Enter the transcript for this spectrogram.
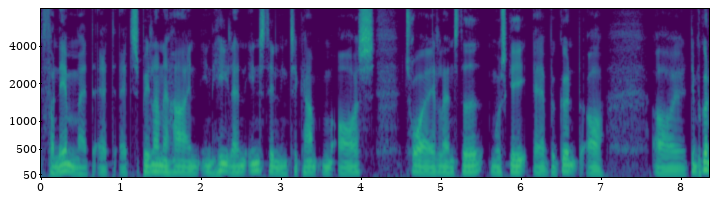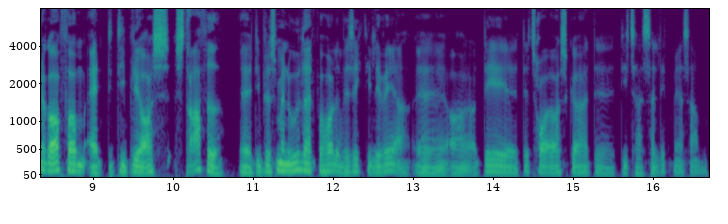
fornemme, at, at, at spillerne har en, en helt anden indstilling til kampen, og også, tror jeg et eller andet sted, måske er begyndt at og øh, det begynder at gå op for dem, at de bliver også straffet. Øh, de bliver simpelthen udladt for holdet, hvis ikke de leverer. Øh, og det, det tror jeg også gør, at de tager sig lidt mere sammen.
